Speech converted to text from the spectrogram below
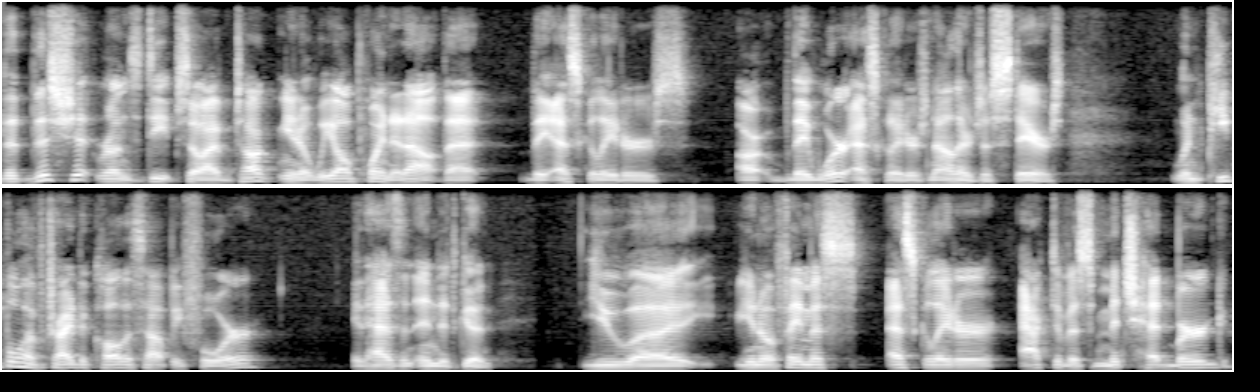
that this shit runs deep. So I'm talking, you know, we all pointed out that the escalators are they were escalators, now they're just stairs. When people have tried to call this out before, it hasn't ended good. You uh you know, famous escalator activist Mitch Hedberg,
